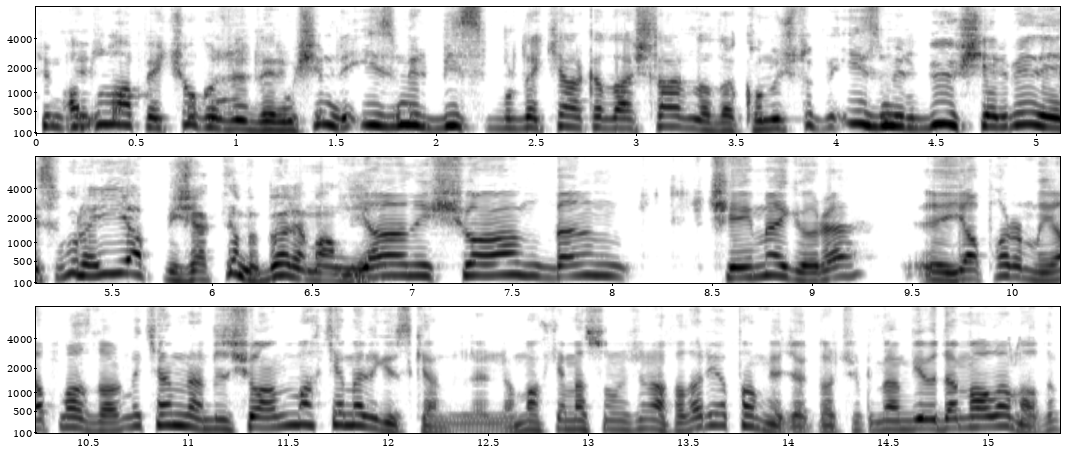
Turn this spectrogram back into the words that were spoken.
Çünkü Abdullah Bey çok özür dilerim. Şimdi İzmir biz buradaki arkadaşlarla da konuştuk ve İzmir Büyükşehir Belediyesi burayı yapmayacak değil mi? Böyle mi anlayalım? yani şu an benim şeyime göre e, yapar mı yapmazlar mı kendileri. Biz şu an mahkemeliyiz kendilerine. Mahkeme sonucuna kadar yapamayacaklar. Çünkü ben bir ödeme alamadım.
